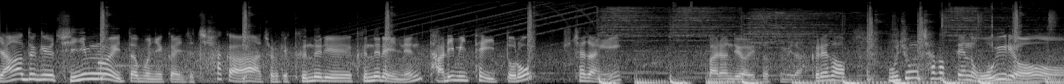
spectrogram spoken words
양화대교 진입로에 있다 보니까 이제 차가 저렇게 그늘이 그늘에 있는 다리 밑에 있도록 주차장이 마련되어 있었습니다. 그래서 우중 차박 때는 오히려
